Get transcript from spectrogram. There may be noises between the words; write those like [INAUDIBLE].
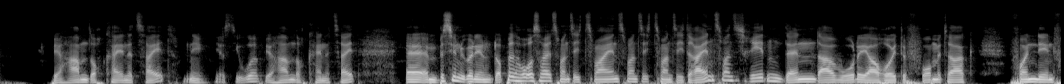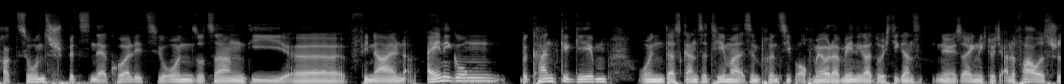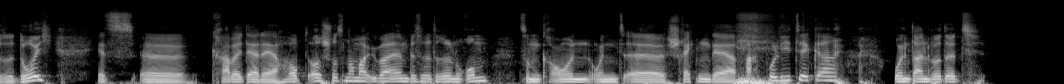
Wir haben doch keine Zeit. Nee, hier ist die Uhr. Wir haben doch keine Zeit. Äh, ein bisschen über den Doppelhaushalt 2022, 2023 reden, denn da wurde ja heute Vormittag von den Fraktionsspitzen der Koalition sozusagen die äh, finalen Einigungen bekannt gegeben und das ganze Thema ist im Prinzip auch mehr oder weniger durch die ganzen, nee, ist eigentlich durch alle Fahrausschüsse durch. Jetzt äh, krabbelt der, der Hauptausschuss nochmal überall ein bisschen drin rum, zum Grauen und äh, Schrecken der Fachpolitiker. [LAUGHS] und dann wird es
